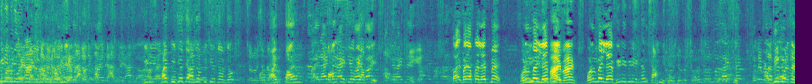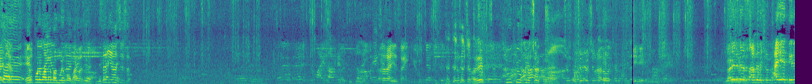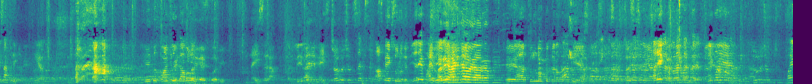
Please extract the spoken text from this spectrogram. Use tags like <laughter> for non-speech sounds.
Video video एक minute video video video. भाई पीछे से हट जाओ पीछे से हट जाओ। और भाई पाँव पाँव कैसे अभी आपके? भाई भाई आपका लेफ़्ट में वरुण भाई लेफ़्ट भाई भाई। वरुण भाई लेफ़्ट वीडियो वीडियो एकदम सामने अभी मैं पूछा है एयरपोर्ट वाले बंदे को भाई लेकर यहाँ से सर। सर आइए थैंक यू अरे तू क्यों पीछे खड़ा है? चलो चलो चलो। इधर इधर सामने भाई ये तेरे सामने <laughs> ये तो पाँच सौ इक्यावन लगेगा इसको अभी। नहीं सर आप अरे नहीं चलो चलो। आपका एक सोलो देती अरे भाई अरे हट जाओ यार अभी। ए यार तुम लोग तो करवा दिए यार। अरे एक एक और भाई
